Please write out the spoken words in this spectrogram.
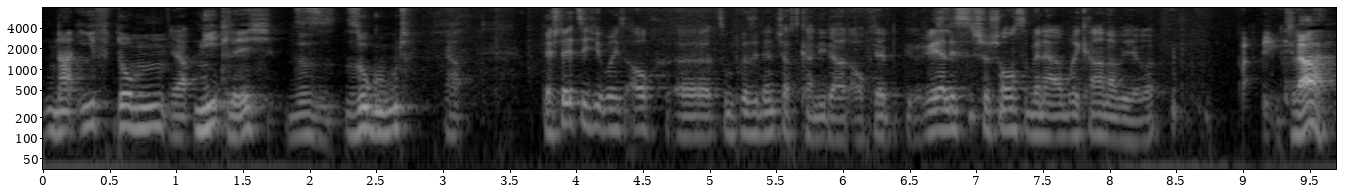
naiv, dumm, Ja. niedlich. Das ist so gut. Ja. Der stellt sich übrigens auch äh, zum Präsidentschaftskandidat auf. Der hat realistische Chancen, wenn er Amerikaner wäre. Klar,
